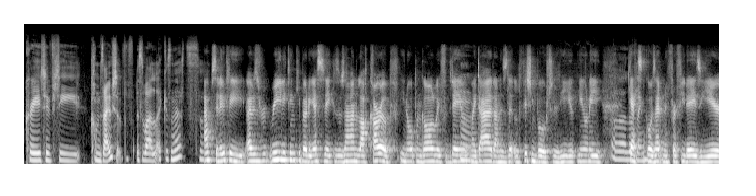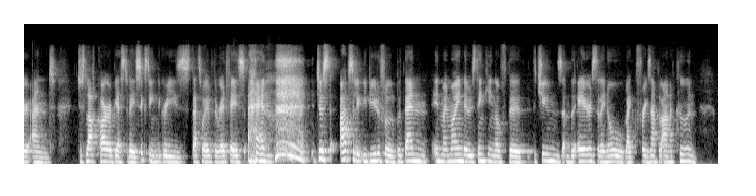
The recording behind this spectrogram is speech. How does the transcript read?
creativity comes out of as well like isn't it so. absolutely i was really thinking about it yesterday because I was on loch Corrib you know up in galway for the day mm. with my dad on his little fishing boat he he only oh, gets goes out in it for a few days a year and just Loch Corrib yesterday, 16 degrees. That's why I have the red face. And just absolutely beautiful. But then in my mind, I was thinking of the, the tunes and the airs that I know, like, for example, Anach Cuain,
